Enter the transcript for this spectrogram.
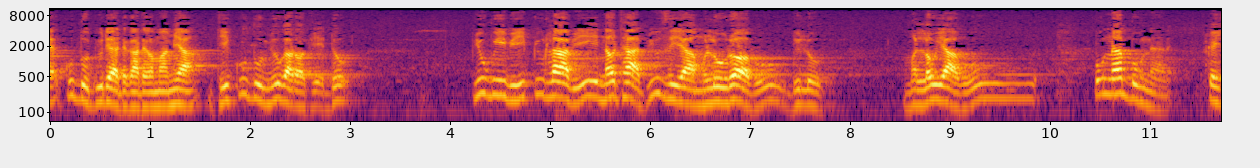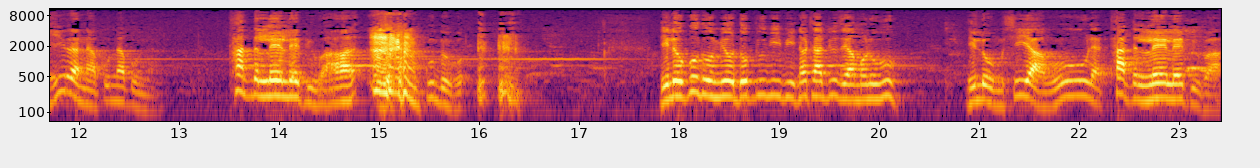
တဲ့ကုသိုလ်ပြုတဲ့တရားဓမ္မများဒီကုသိုလ်မျိုးကတော့ဖြစ်တို့ပြုပြီးပြီပြုလှပြီနောက်ထပ်ပြုเสียမလိုတော့ဘူးဒီလိုမလောက်ရဘူးပုဏ္ဏပုဏ္ဏတဲ့ကရိရဏပုဏ္ဏပုဏ္ဏထတလဲလဲပြုပါကုသိုလ်ကိုဒီလိုကုသိုလ်မျိုးတို့ပြုပြီးပြီနောက်ထပ်ပြုเสียမလိုဘူးဒီလိုမရှိရဘူးတဲ့ထတလဲလဲပြုပါ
